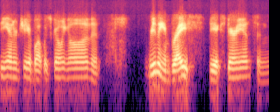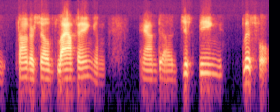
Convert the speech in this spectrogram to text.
the energy of what was going on, and really embrace the experience and found ourselves laughing and and uh, just being blissful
